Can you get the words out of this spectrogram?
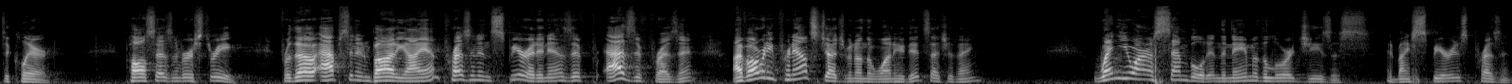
declared. Paul says in verse 3 For though absent in body, I am present in spirit, and as if, as if present, I've already pronounced judgment on the one who did such a thing. When you are assembled in the name of the Lord Jesus, and my spirit is present,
